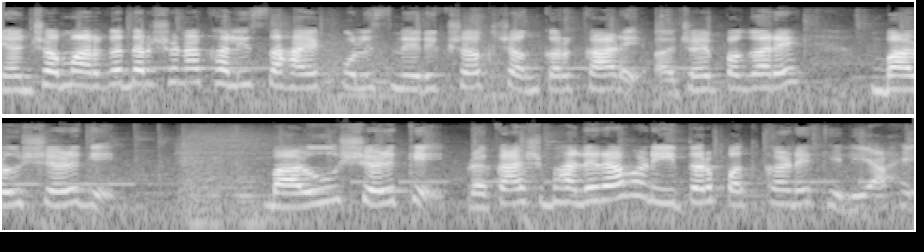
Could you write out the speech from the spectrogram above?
यांच्या मार्गदर्शनाखाली सहाय्यक पोलीस निरीक्षक शंकर काळे अजय पगारे बाळू शेळगे बाळू शेळके प्रकाश भालेराव आणि इतर पथकाने केली आहे.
